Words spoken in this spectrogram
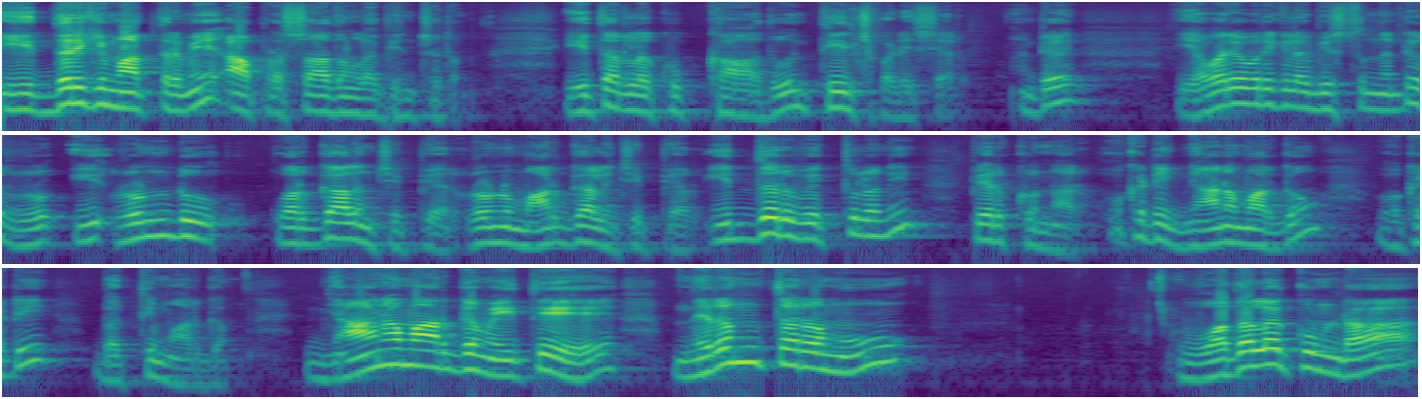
ఈ ఇద్దరికి మాత్రమే ఆ ప్రసాదం లభించడం. ఇతరులకు కాదు అని తేల్చిపడేశారు. అంటే ఎవరెవరికి లభిస్తుందంటే రెండు వర్గాలను చెప్పారు రెండు మార్గాలను చెప్పారు. ఇద్దరు వ్యక్తులని పేర్కొన్నారు. ఒకటి జ్ఞాన మార్గం ఒకటి భక్తి మార్గం. జ్ఞాన మార్గం అయితే నిరంతరము వదలకుండా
